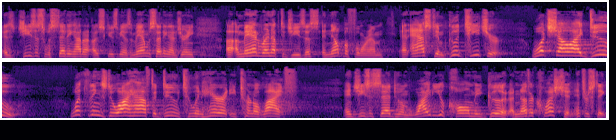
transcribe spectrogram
As Jesus was setting out, excuse me, as a man was setting out a journey, uh, a man ran up to Jesus and knelt before him and asked him, Good teacher, what shall I do what things do I have to do to inherit eternal life? And Jesus said to him, Why do you call me good? Another question. Interesting.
